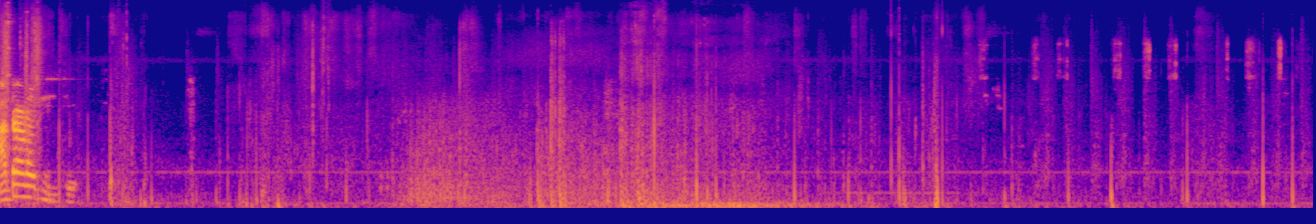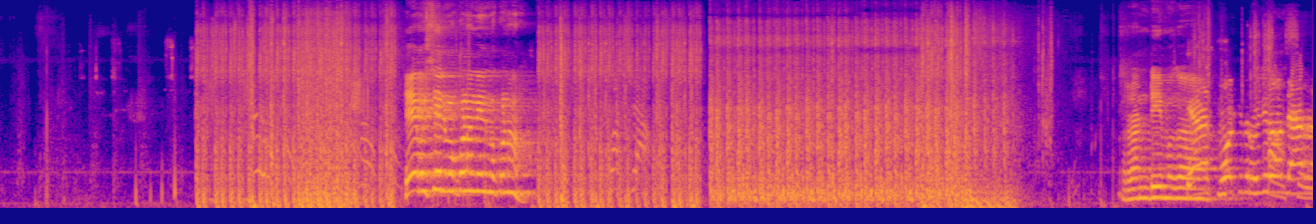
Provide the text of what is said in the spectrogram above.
ಆಟ ಆಡತ್ತೀನಿ ಏ ಬಸ್ಸಿ ಇಲ್ಲಿ ಮಕ್ಕೋಣ ಇಲ್ಲಿ ಮಕ್ಕೋಣ Watch out. ರಂಡಿ ಮಗ ಸ್ಮೋಕ್ ಇದ್ರೆ ಹೋಗಿರೋ ಒಂದ್ ಯಾರ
